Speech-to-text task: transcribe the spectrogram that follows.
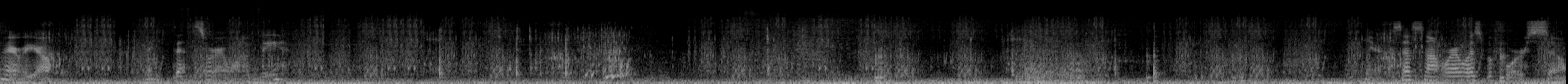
There we go. I think that's where I want to be. Yeah, 'cause that's not where I was before, so.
